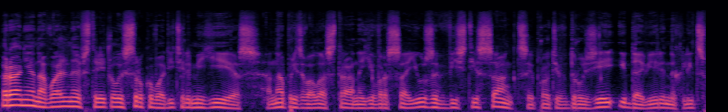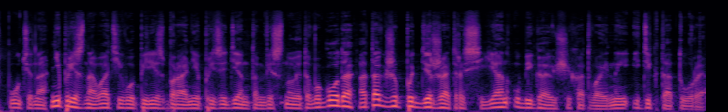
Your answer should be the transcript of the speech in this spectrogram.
Ранее Навальная встретилась с руководителями ЕС. Она призвала страны Евросоюза ввести санкции против друзей и доверенных лиц Путина, не признавать его переизбрание президентом весной этого года, а также поддержать россиян, убегающих от войны и диктатуры.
